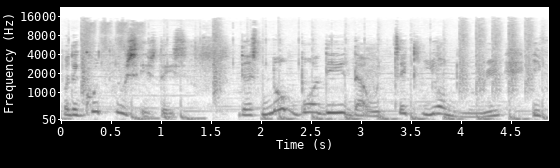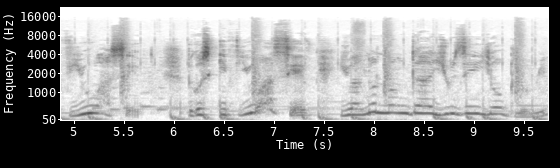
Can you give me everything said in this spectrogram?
But the good news is this. There's nobody that will take your glory if you are saved. Because if you are saved you are no longer using your glory.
